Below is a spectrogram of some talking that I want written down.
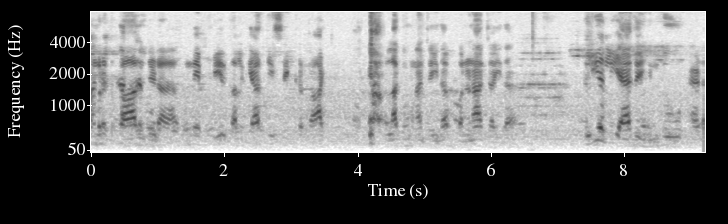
ਅੰਮ੍ਰਿਤਪਾਲ ਜਿਹੜਾ ਉਹਨੇ ਫੇਰ ਗੱਲ ਕਿਹਾ ਕਿ ਸਿੱਖ ਰਾਸ਼ਟਰ ਅਲੱਗ ਹੋਣਾ ਚਾਹੀਦਾ ਬਣਨਾ ਚਾਹੀਦਾ। Clearly as a Hindu and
